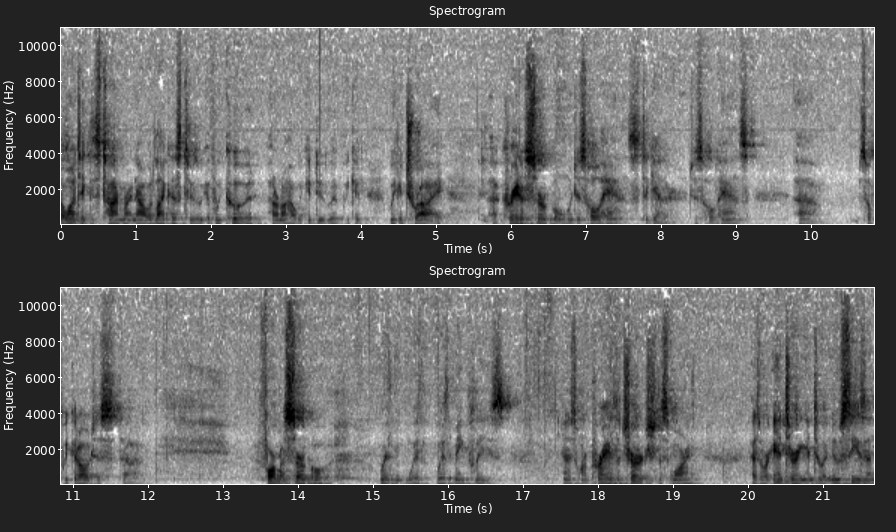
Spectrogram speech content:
So I to take this time right now. I would like us to, if we could, I don't know how we could do it, we could, we could try, uh, create a circle and we just hold hands together. Just hold hands. Uh, so if we could all just uh, form a circle with, with, with me, please. I just want to pray as a church this morning as we're entering into a new season.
